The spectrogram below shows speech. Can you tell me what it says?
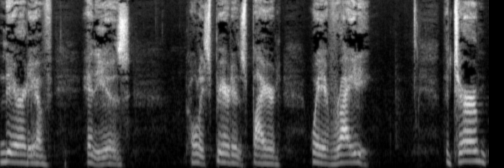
narrative and his Holy Spirit inspired way of writing. The term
